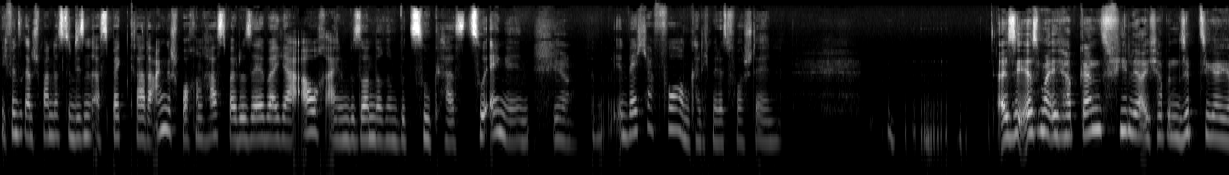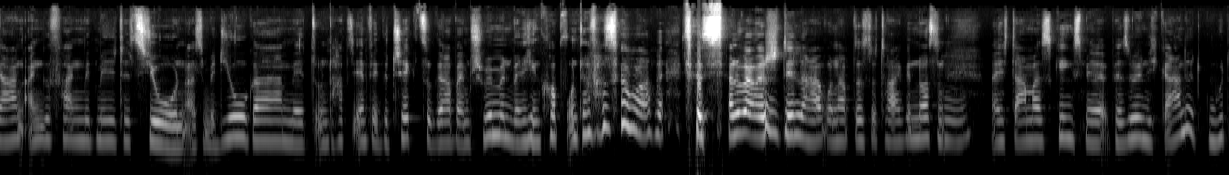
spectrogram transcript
Ich finde es ganz spannend, dass du diesen Aspekt gerade angesprochen hast, weil du selber ja auch einen besonderen Bezug hast zu Engeln. Ja. In welcher Form kann ich mir das vorstellen? Also erstmal, ich habe ganz viele, ich habe in den 70er Jahren angefangen mit Meditation, also mit Yoga, mit und habe es irgendwie gecheckt, sogar beim Schwimmen, wenn ich den Kopf unter Wasser mache, dass ich dann auf einmal Stille habe und habe das total genossen, mhm. weil ich damals ging es mir persönlich gar nicht gut.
